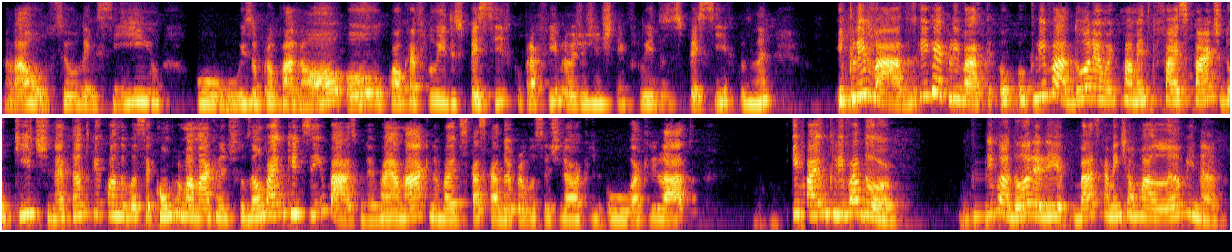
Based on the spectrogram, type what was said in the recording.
lá o seu lencinho, o, o isopropanol ou qualquer fluido específico para fibra, hoje a gente tem fluidos específicos, né, e clivados. O que é clivado? O, o, clivador é um equipamento que faz parte do kit, né? Tanto que quando você compra uma máquina de fusão, vai um kitzinho básico, né? Vai a máquina, vai o descascador para você tirar o acrilato e vai um clivador. O clivador, ele basicamente é uma lâmina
